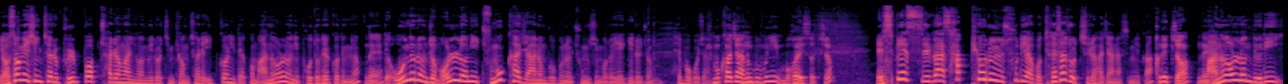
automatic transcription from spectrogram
여성의 신체를 불법 촬영한 혐의로 지금 경찰에 입건이 됐고 많은 언론이 보도를 했거든요. 네. 근데 오늘은 좀 언론이 주목하지 않은 부분을 중심으로 얘기를 좀 해보고자. 주목하지 않은 부분이 뭐가 있었죠? SBS가 사표를 수리하고 퇴사 조치를 하지 않았습니까? 그랬죠. 네. 많은 언론들이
